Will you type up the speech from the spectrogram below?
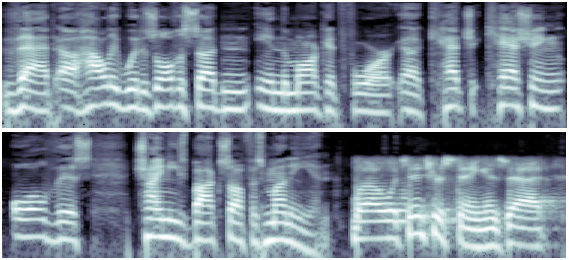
that uh, Hollywood is all of a sudden in the market for uh, catch, cashing all this Chinese box office money in? Well, what's interesting is that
